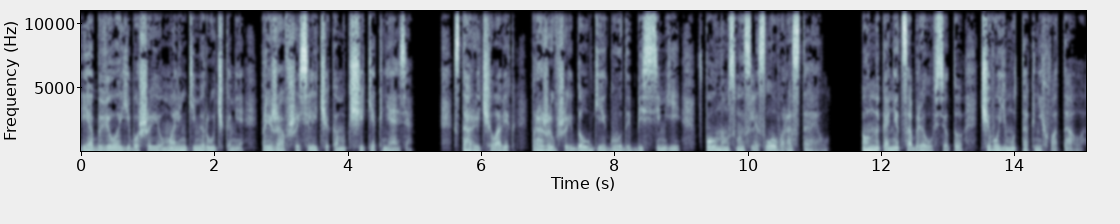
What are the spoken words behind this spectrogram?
и обвела его шею маленькими ручками, прижавшись личиком к щеке князя. Старый человек, проживший долгие годы без семьи, в полном смысле слова растаял. Он, наконец, обрел все то, чего ему так не хватало.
